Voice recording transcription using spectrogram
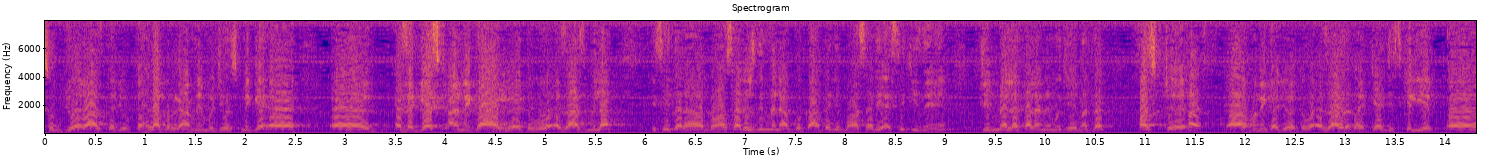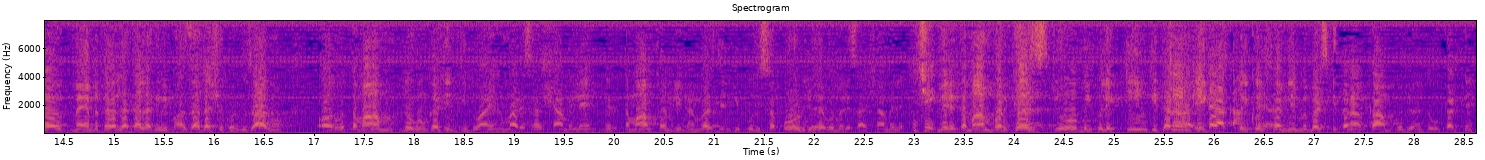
صبح جو آواز کا جو پہلا پروگرام ہے مجھے اس میں ایز اے گیسٹ آنے کا جو ہے تو وہ اعزاز ملا۔ اسی طرح بہت سارے اس دن میں نے آپ کو کہا تھا کہ بہت ساری ایسی چیزیں ہیں جن میں اللہ تعالیٰ نے مجھے مطلب فرسٹ ہونے کا جو ہے تو اعزاز عطا کیا جس کے لیے میں مطلب اللہ تعالیٰ کے بھی بہت زیادہ شکر گزار ہوں۔ اور وہ تمام لوگوں کا جن کی دعائیں ہمارے ساتھ شامل ہیں میرے تمام فیملی ممبرز جن کی پوری سپورٹ جو ہے وہ میرے ساتھ شامل ہے جی۔ میرے تمام ورکرز جو بالکل ایک ٹیم کی طرح ایک بالکل فیملی ممبرز کی طرح کام کو جو ہے تو وہ کرتے ہیں۔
